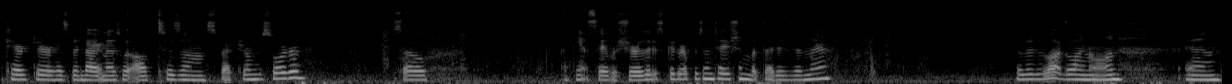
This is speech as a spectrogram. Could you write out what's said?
the character has been diagnosed with autism spectrum disorder. So can't say for sure that it's good representation, but that is in there. So there's a lot going on, and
